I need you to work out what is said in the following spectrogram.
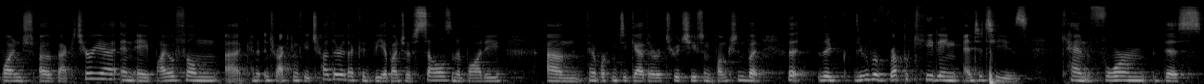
bunch of bacteria in a biofilm uh, kind of interacting with each other. That could be a bunch of cells in a body um, kind of working together to achieve some function, but the, the, the, group of replicating entities can form this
